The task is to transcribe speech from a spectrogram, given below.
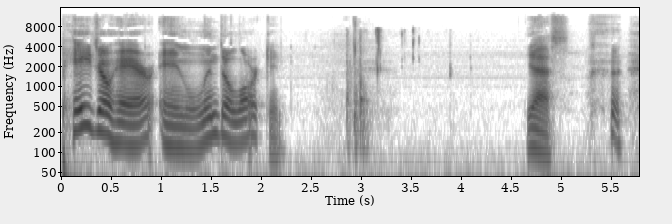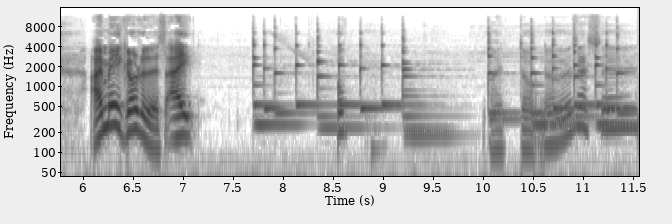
Paige O'Hare and Linda Larkin. Yes, I may go to this. I. Oh. I don't know who this is.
